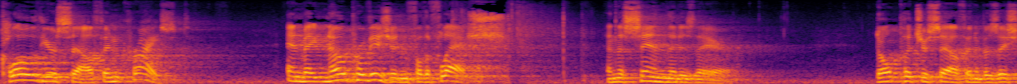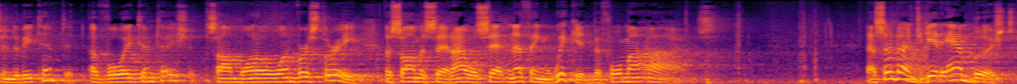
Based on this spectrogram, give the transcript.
Clothe yourself in Christ and make no provision for the flesh and the sin that is there. Don't put yourself in a position to be tempted. Avoid temptation. Psalm 101, verse 3. The psalmist said, I will set nothing wicked before my eyes. Now, sometimes you get ambushed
